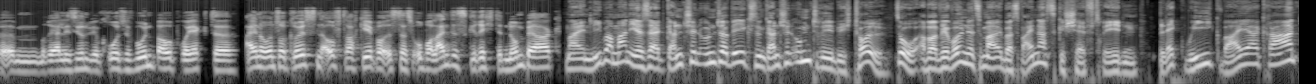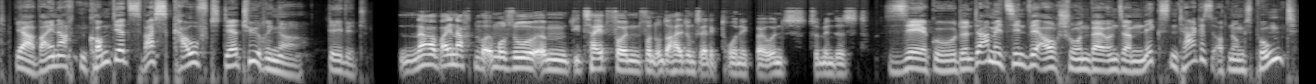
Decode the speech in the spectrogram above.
ähm, realisieren wir große Wohnbauprojekte. Einer unserer größten Auftraggeber ist das Oberlandesgericht in Nürnberg. Mein lieber Mann, ihr seid ganz schön unterwegs und ganz schön umtriebig. Toll. So, aber wir wollen jetzt mal übers Weihnachtsgeschäft reden. Black Week war ja gerade. Ja, Weihnachten kommt jetzt. Was kauft der Thüringer? David. na, Weihnachten war immer so ähm, die Zeit von, von Unterhaltungselektronik bei uns zumindest. Sehr gut. Und damit sind wir auch schon bei unserem nächsten Tagesordnungspunkt,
